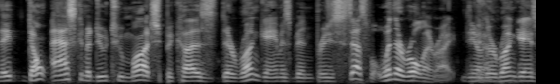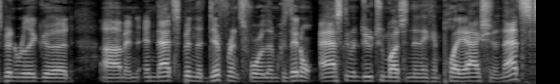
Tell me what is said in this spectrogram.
and they don't ask him to do too much because their run game has been pretty successful when they're rolling right. You know, yeah. their run game's been really good, um, and and that's been the difference for them because they don't ask him to do too much, and then they can play action. And that's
